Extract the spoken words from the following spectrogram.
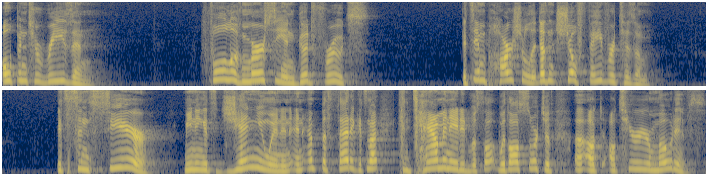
open to reason, full of mercy and good fruits. It's impartial, it doesn't show favoritism. It's sincere, meaning it's genuine and, and empathetic. It's not contaminated with, with all sorts of uh, ulterior motives.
